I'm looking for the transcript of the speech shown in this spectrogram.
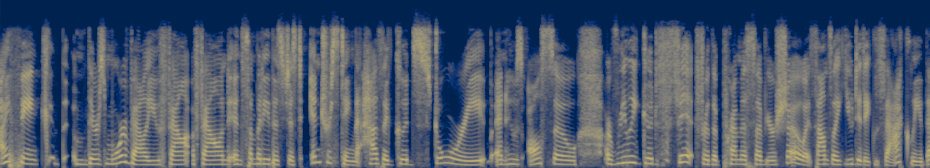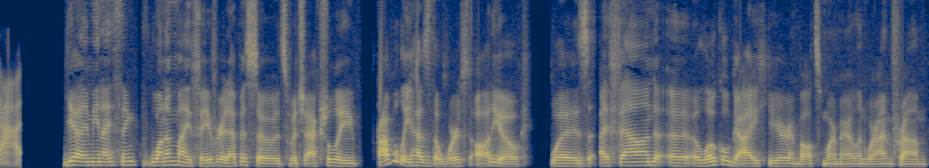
I think there's more value found, found in somebody that's just interesting, that has a good story, and who's also a really good fit for the premise of your show. It sounds like you did exactly that. Yeah, I mean, I think one of my favorite episodes, which actually probably has the worst audio, was I found a, a, local guy here in Baltimore, Maryland, where I'm from,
